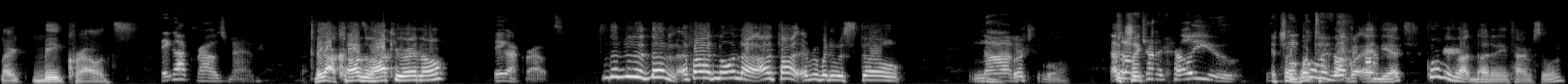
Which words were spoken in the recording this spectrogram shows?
like big crowds. They got crowds, man. They got crowds in hockey right now. They got crowds. Then, then, then, if I had known that, I thought everybody was still Nah, virtual. that's It's what like- I'm trying to tell you. it's like Well, what time? not going to end yet. COVID's not done anytime soon.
